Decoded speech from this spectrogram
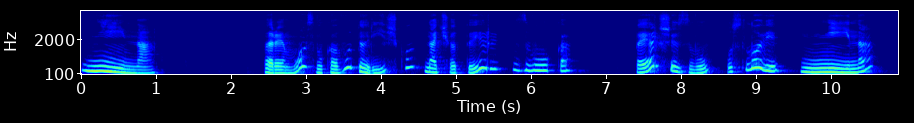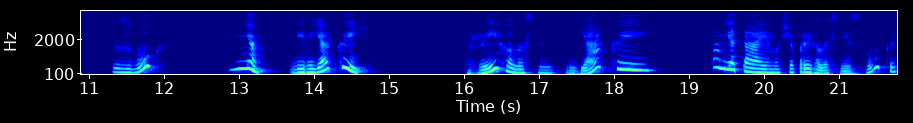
Ніна. Беремо звукову доріжку на чотири звука. Перший звук у слові Ніна звук Ня. Він який? Приголосний м'який. Пам'ятаємо, що приголосні звуки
